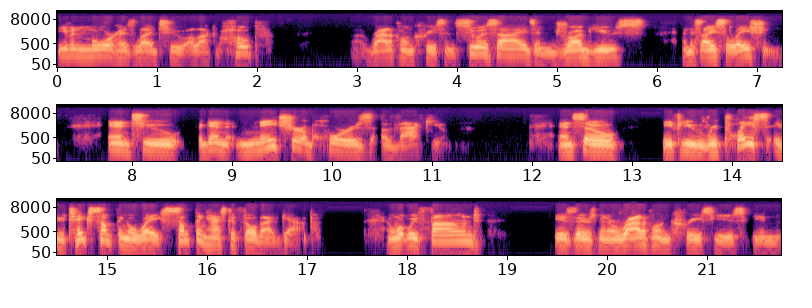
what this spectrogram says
even more has led to a lack of hope, radical increase in suicides and drug use, and this isolation. And to, again, nature abhors a vacuum. And so if you replace, if you take something away, something has to fill that gap. And what we found is there's been a radical increase use in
